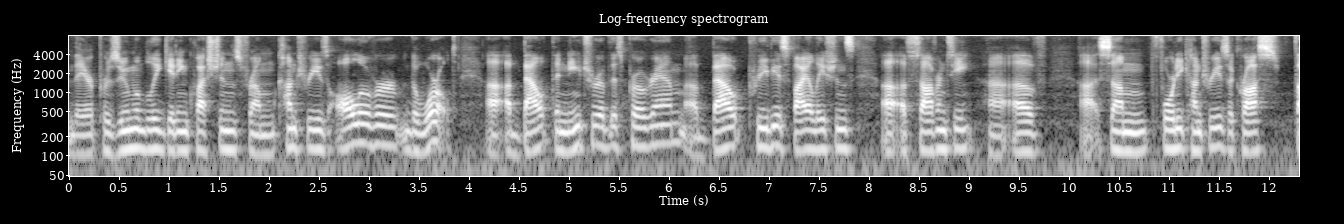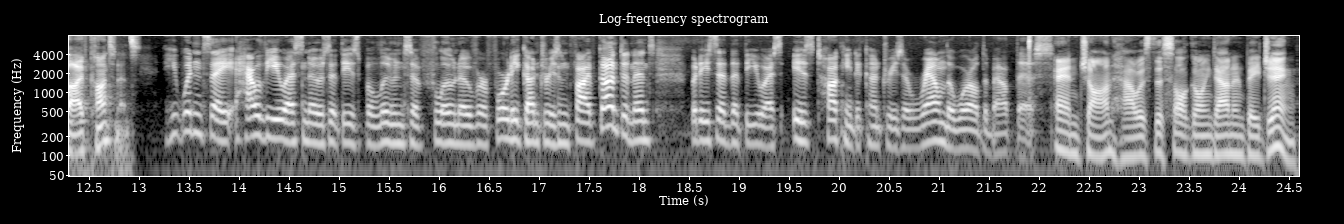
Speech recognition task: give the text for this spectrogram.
They are presumably getting questions from countries all over the world uh, about the nature of this program, about previous violations uh, of sovereignty uh, of uh, some 40 countries across five continents. He wouldn't say how the U.S. knows that these balloons have flown over 40 countries and five continents, but he said that the U.S. is talking to countries around the world about this. And, John, how is this all going down in Beijing?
